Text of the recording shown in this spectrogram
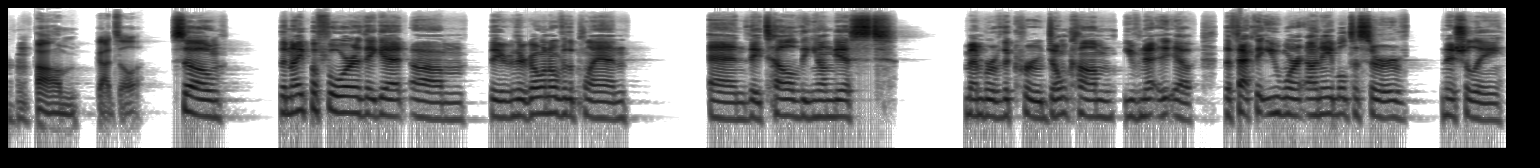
Mhm. um, Godzilla. So the night before they get um they they're going over the plan and they tell the youngest member of the crew don't come you've ne- you know, the fact that you weren't unable to serve initially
